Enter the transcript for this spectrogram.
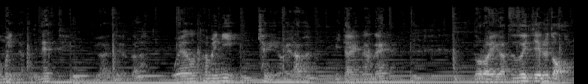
公務員だってねって言われてるから、親のためにキャリアを選ぶみたいなね、呪いが続いていると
